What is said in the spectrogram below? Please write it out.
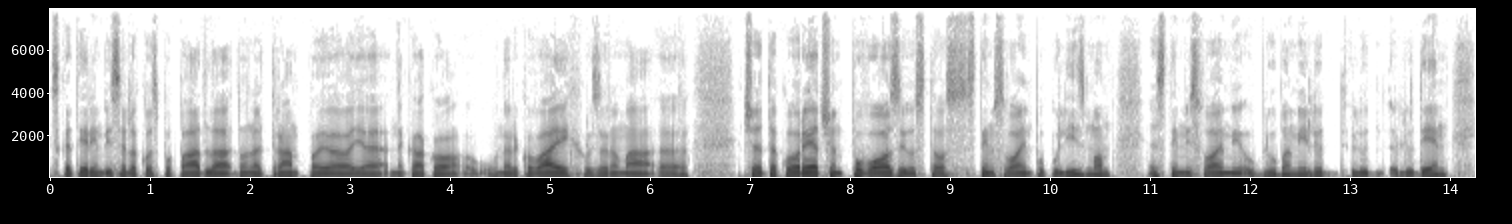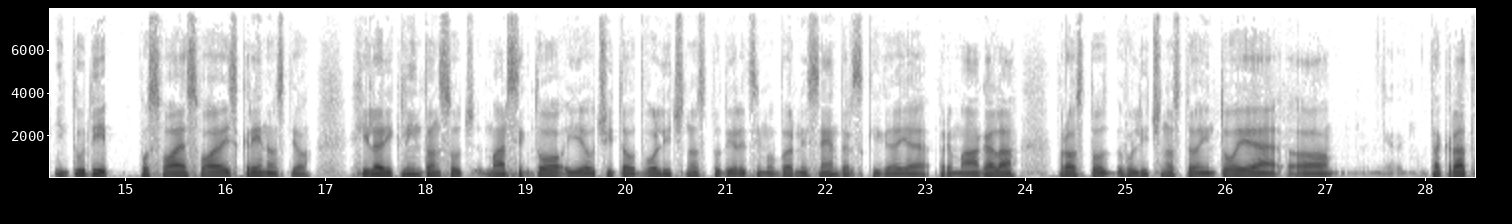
s katerim bi se lahko spopadla. Donald Trump pa jo je nekako v narekovajih oziroma uh, če tako rečem, povozil s, to, s tem svojim populizmom, s temi svojimi obljubami ljud, ljud, ljudem in tudi po svoje svojo iskrenostjo. Hillary Clinton marsikdo je očital dvoličnost, tudi recimo Bernie Sanders, ki ga je premagala prosto dvoličnostjo in to je uh, takrat,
